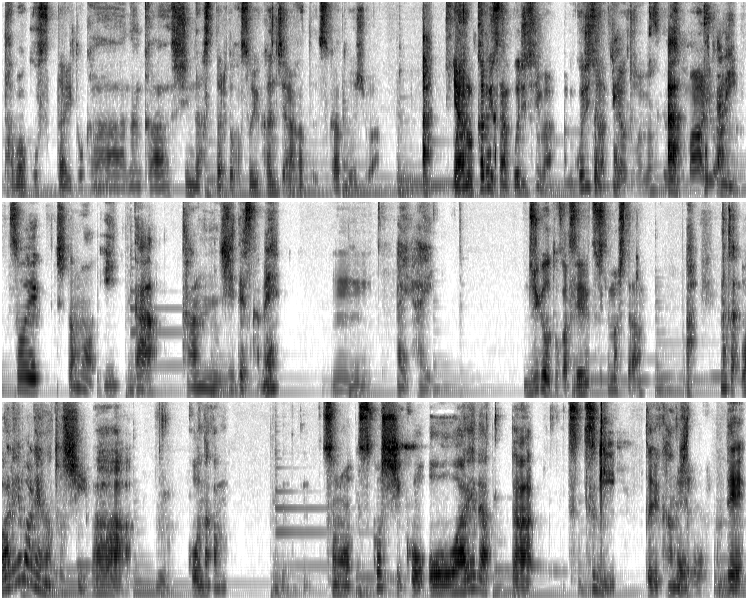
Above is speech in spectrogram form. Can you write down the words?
タバコ吸ったりとか、なんか死んだ吸ったりとか、そういう感じじゃなかったですか、当時は。あ、いや、あの、神さんご自身は、ご自身は違うと思いますけど、あ、周りは。確かにそういう人もいた感じですかね。うん。はいはい。授業とか成立してました？あ、なんか我々の年は、うんこうなんかその少しこう大荒れだったつ次という感じで、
